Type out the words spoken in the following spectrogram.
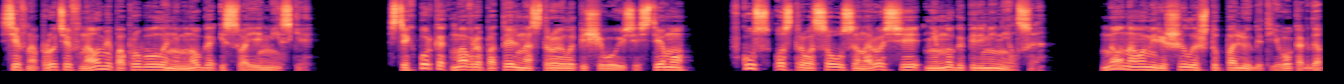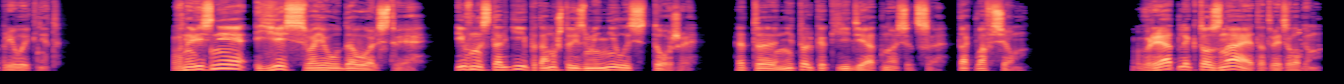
Сев напротив, Наоми попробовала немного из своей миски. С тех пор, как Мавра Патель настроила пищевую систему, вкус острого соуса на Росси немного переменился. Но Наоми решила, что полюбит его, когда привыкнет. В новизне есть свое удовольствие. И в ностальгии, потому что изменилось тоже. Это не только к еде относится, так во всем. «Вряд ли кто знает», — ответил Огам.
